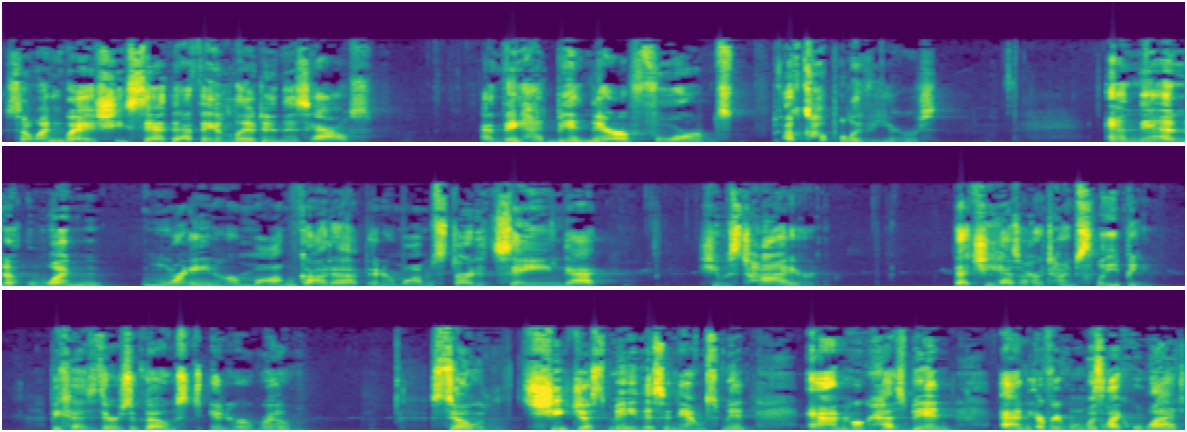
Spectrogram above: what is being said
So anyway, she said that they lived in this house, and they had been there for a couple of years. And then one morning, her mom got up and her mom started saying that she was tired, that she has a hard time sleeping because there's a ghost in her room. So she just made this announcement, and her husband and everyone was like, What?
